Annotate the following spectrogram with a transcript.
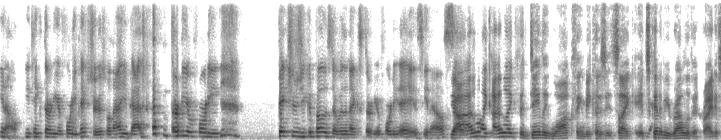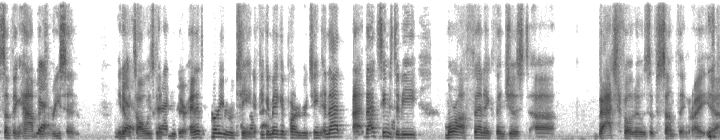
you know, you take 30 or 40 pictures. Well, now you've got 30 or 40 pictures you could post over the next 30 or 40 days you know so, yeah i like i like the daily walk thing because it's like it's yeah. going to be relevant right? If something happens yes. recent you know yes, it's always going to be there and it's part of your routine. If you can make it part of your routine and that uh, that seems to be more authentic than just uh, batch photos of something right? Yeah.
